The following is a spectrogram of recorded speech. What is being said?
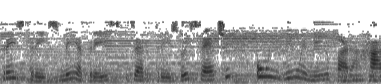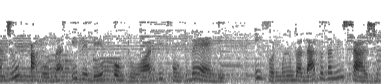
33630327 ou envie um e-mail para radio@ibb.org.br informando a data da mensagem.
